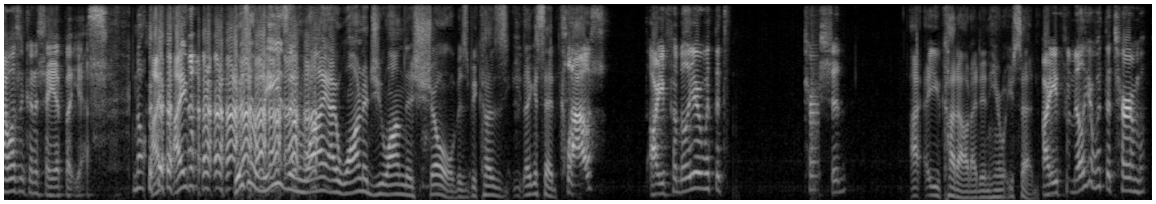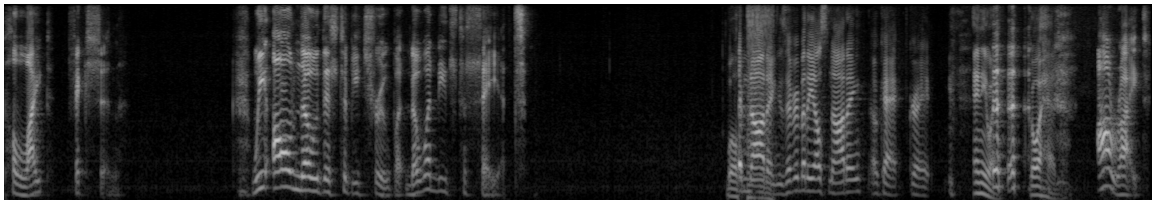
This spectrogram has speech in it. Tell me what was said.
I wasn't going to say it, but yes. No, I, I there's a reason why I wanted you on this show is because, like I said, Klauss, are you familiar with the term? I, you cut out. I didn't hear what you said. Are you familiar with the term polite fiction? We all know this to be true, but no one needs to say it. Well, I'm nodding. Is everybody else nodding? Okay, great. Anyway, go ahead. All right.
